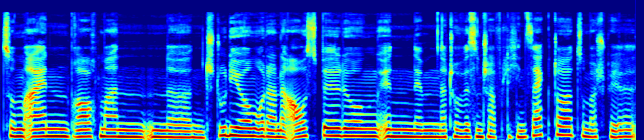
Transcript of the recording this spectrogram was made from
Zum einen braucht man ein Studium oder eine Ausbildung in dem naturwissenschaftlichen Sektor, zum Beispiel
